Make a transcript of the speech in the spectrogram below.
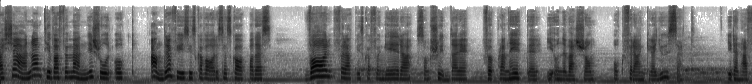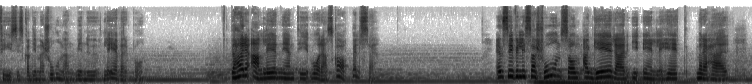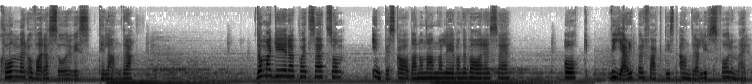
hela kärnan till varför människor och andra fysiska varelser skapades var för att vi ska fungera som skyddare för planeter i universum och förankra ljuset i den här fysiska dimensionen vi nu lever på. Det här är anledningen till våran skapelse. En civilisation som agerar i enlighet med det här kommer att vara service till andra. De agerar på ett sätt som inte skadar någon annan levande varelse och vi hjälper faktiskt andra livsformer.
